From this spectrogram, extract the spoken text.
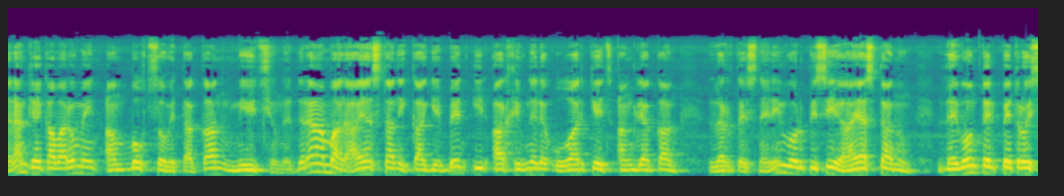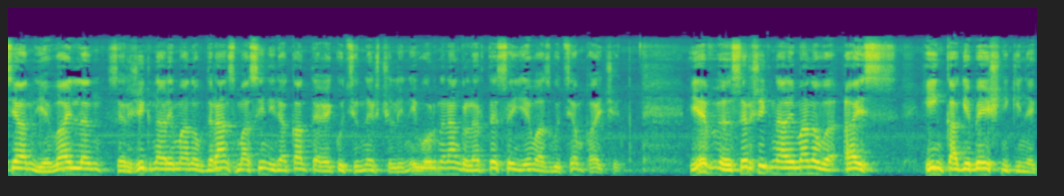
նրանք ղեկավարում էին ամբողջ սովետական միությունը։ Դրա համար Հայաստանի KGB-ն իր արխիվները ուղարկեց անգլիական լրտեսներին, որպիսի Հայաստանում Լևոն Տեր-Պետրոսյան եւ այլն Սերժիկ Նարիմանով դրանց մասին իրական տեղեկություններ չլինի, որ նրանք լրտես են եւ ազգությամբ հայ չեն։ Եվ Սերժիկ Նարիմանովը այս 5 կգբեշնիկին է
